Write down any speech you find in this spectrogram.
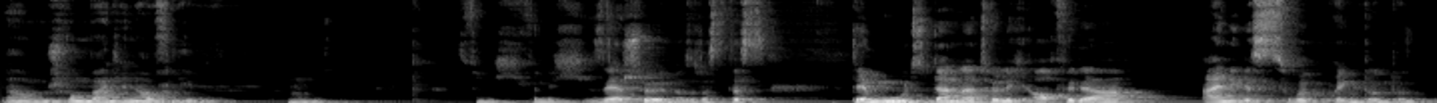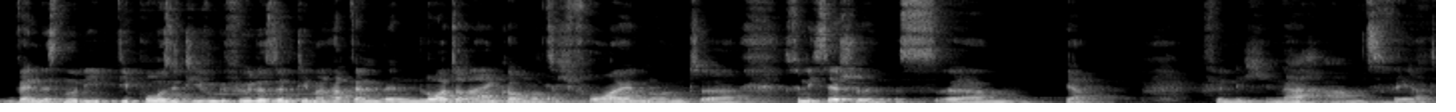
ähm, Schwung weiterhin aufnehmen. Mhm. Das finde ich, finde ich sehr schön. Also dass, dass der Mut dann natürlich auch wieder einiges zurückbringt. Und, und wenn es nur die, die positiven Gefühle sind, die man hat, wenn, wenn Leute reinkommen und sich freuen, und äh, das finde ich sehr schön. Das, ähm, ja, finde ich nachahmenswert.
